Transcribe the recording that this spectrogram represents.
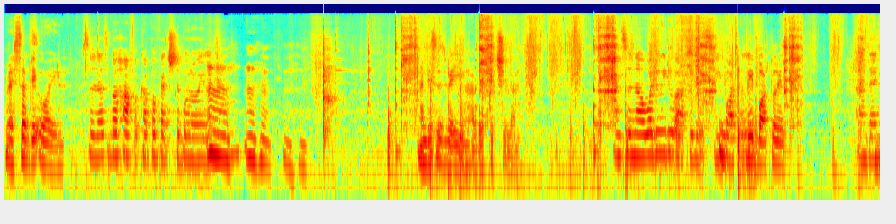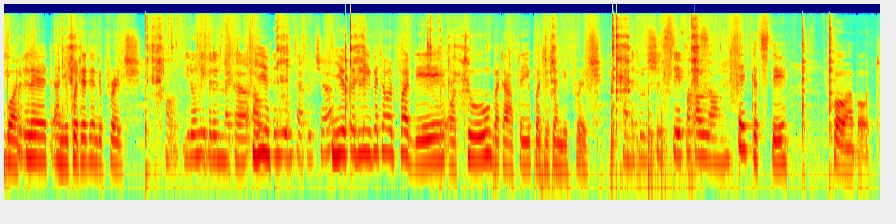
Rest of the oil. So that's about half a cup of vegetable oil. Mm-hmm. Mm-hmm. And this is where you have the kuchela. And so now what do we do after this? You bottle We it bottle it. and then you put it. it and you put it in the fridge. Oh, you don't leave it in like a out Yeah. in room temperature, You could leave it out for a day or two, but after you put it in the fridge, and it will, should stay for how long? it could stay for about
